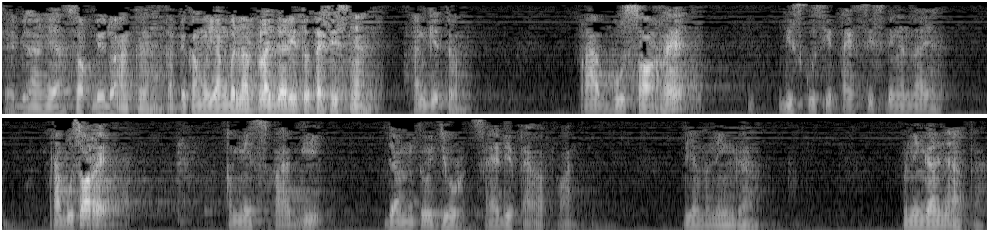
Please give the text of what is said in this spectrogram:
Saya bilang ya sok didoakan. Tapi kamu yang benar pelajari itu tesisnya. Kan gitu. Rabu sore diskusi tesis dengan saya. Rabu sore. Kemis pagi jam 7 saya ditelepon. Dia meninggal. Meninggalnya apa?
